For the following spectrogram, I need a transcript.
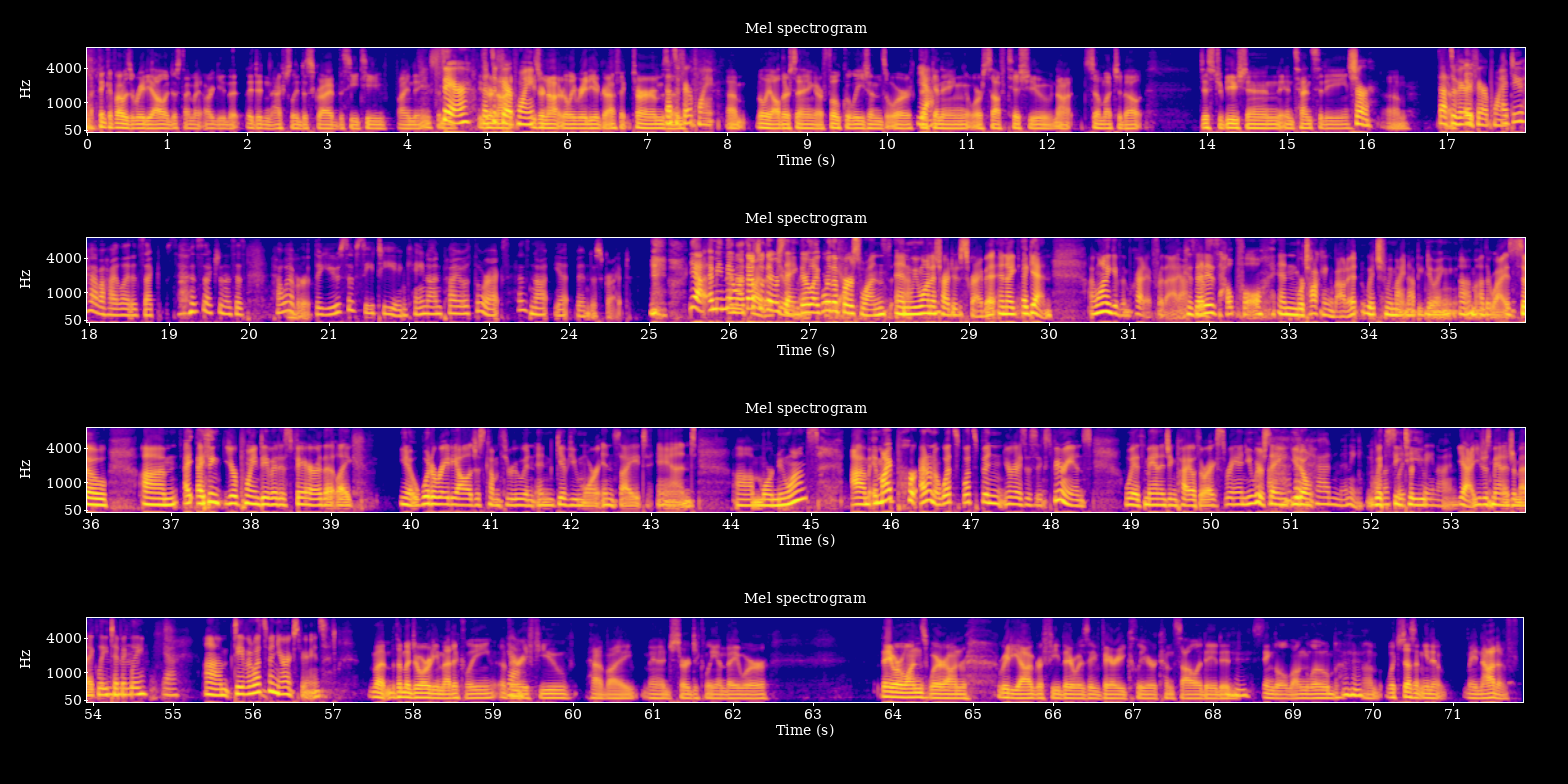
I think if I was a radiologist, I might argue that they didn't actually describe the CT findings. I fair. Mean, That's a not, fair point. These are not really radiographic terms. That's and, a fair point. Um, really, all they're saying are focal lesions or thickening yeah. or soft tissue, not so much about distribution, intensity. Sure. Um, That's yeah. a very it, fair point. I do have a highlighted sec- section that says, however, the use of CT in canine pyothorax has not yet been described. yeah, I mean, they and were. That's, that's what they were saying. They're like, we're the yeah. first ones, and yeah. we want to try to describe it. And I, again, I want to give them credit for that because that yep. is helpful, and we're talking about it, which we might not be doing um, otherwise. So, um, I, I think your point, David, is fair. That like, you know, would a radiologist come through and, and give you more insight and um, more nuance. Um, in my per, I don't know what's what's been your guys' experience with managing pyothorax. Rand, you were saying you don't had many with honestly, CT. Yeah, you just manage them medically mm-hmm. typically. Yeah. Um, David, what's been your experience? the majority medically. A yeah. very few have I managed surgically, and they were they were ones where on radiography there was a very clear consolidated mm-hmm. single lung lobe, mm-hmm. um, which doesn't mean it may not have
